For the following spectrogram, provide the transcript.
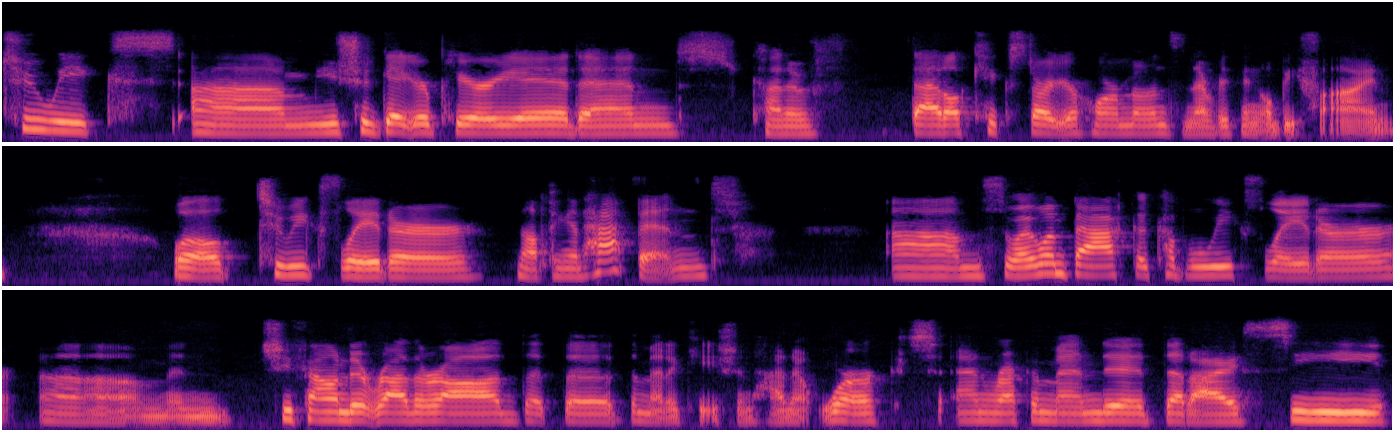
two weeks, um, you should get your period and kind of that'll kickstart your hormones and everything will be fine. Well, two weeks later, nothing had happened. Um, so I went back a couple weeks later, um, and she found it rather odd that the, the medication hadn't worked and recommended that I see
